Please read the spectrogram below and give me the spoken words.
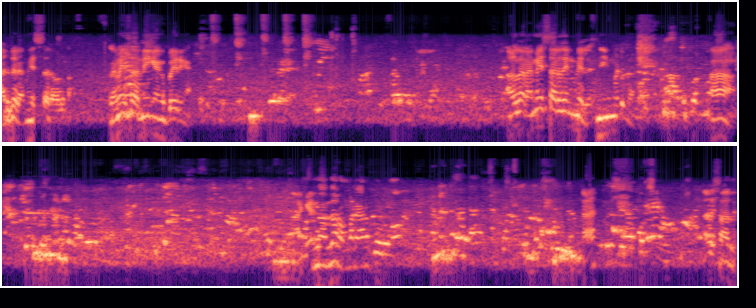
அடுத்து ரமேஷ் சார் அவ்வளோதான் ரமேஷ் சார் நீங்க அங்க போயிருங்க. அவ்வளோதான் ரமேஷ் சார் தான் இனிமேல். நீங்க மட்டும் ஆ. அங்க இருந்து வந்தா ரொம்ப நேரம் போடுவோம். சார்.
